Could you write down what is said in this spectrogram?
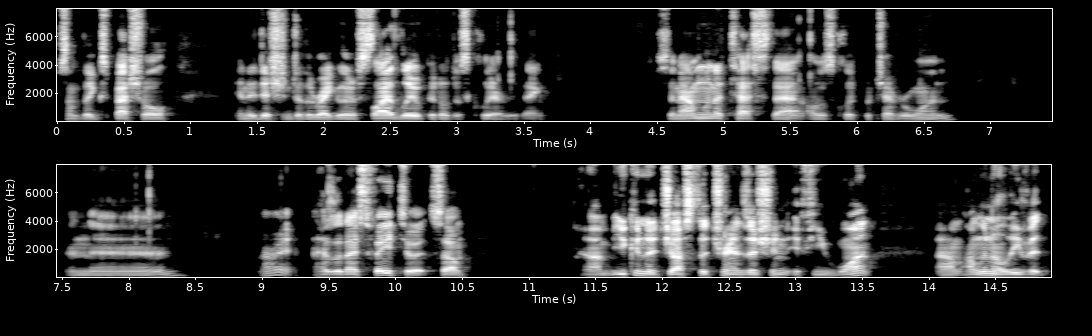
something special in addition to the regular slide loop, it'll just clear everything. So now I'm going to test that. I'll just click whichever one. And then, all right, has a nice fade to it. So um, you can adjust the transition if you want. Um, I'm going to leave it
